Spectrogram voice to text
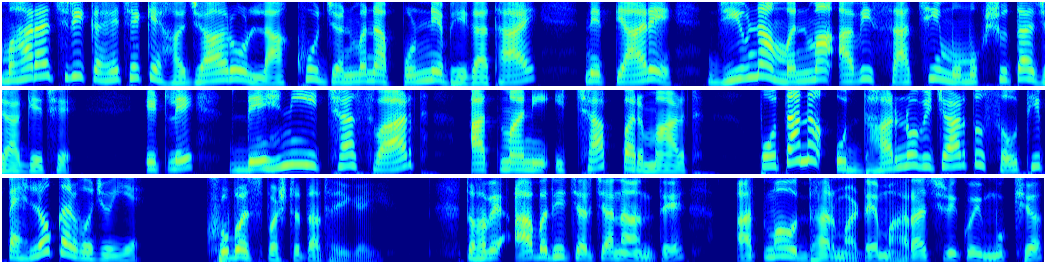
મહારાજશ્રી કહે છે કે હજારો લાખો જન્મના પુણ્ય ભેગા થાય ને ત્યારે જીવના મનમાં આવી સાચી મુમુક્ષુતા જાગે છે. એટલે દેહની ઈચ્છા સ્વાર્થ આત્માની ઈચ્છા પરમાર્થ. પોતાના ઉદ્ધારનો વિચાર તો સૌથી પહેલો કરવો જોઈએ. ખૂબ જ સ્પષ્ટતા થઈ ગઈ. તો હવે આ બધી ચર્ચાના અંતે આત્મા ઉદ્ધાર માટે મહારાજશ્રી કોઈ મુખ્ય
